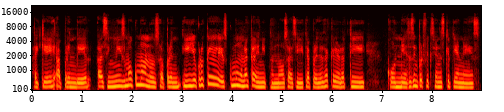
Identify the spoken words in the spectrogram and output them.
hay que aprender a sí mismo como nos aprende y yo creo que es como una cadenita, ¿no? O sea, si te aprendes a querer a ti con esas imperfecciones que tienes,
